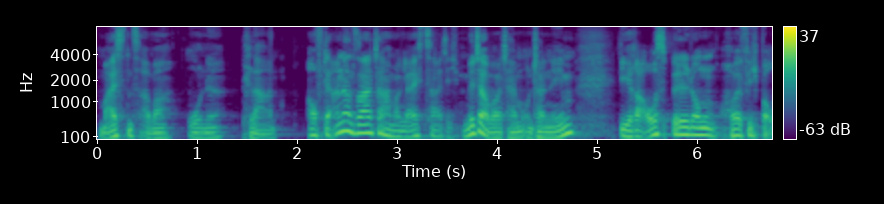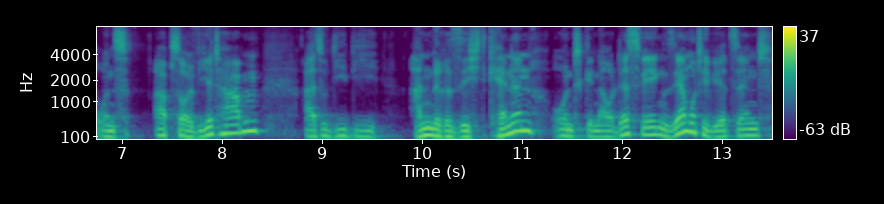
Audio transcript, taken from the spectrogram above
meistens aber ohne Plan. Auf der anderen Seite haben wir gleichzeitig Mitarbeiter im Unternehmen, die ihre Ausbildung häufig bei uns absolviert haben, also die die andere Sicht kennen und genau deswegen sehr motiviert sind,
